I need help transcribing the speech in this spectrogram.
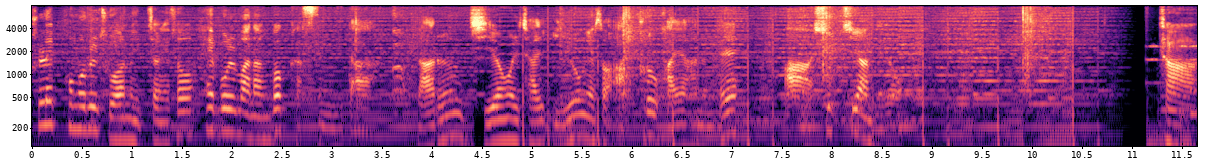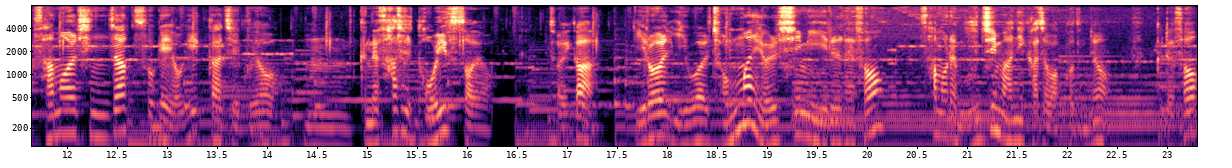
플랫포머를 좋아하는 입장에서 해볼 만한 것 같습니다. 나름 지형을 잘 이용해서 앞으로 가야 하는데 아 쉽지 않네요. 자 3월 신작 소개 여기까지고요. 음 근데 사실 더 있어요. 저희가 1월 2월 정말 열심히 일을 해서 3월에 무지 많이 가져왔거든요 그래서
